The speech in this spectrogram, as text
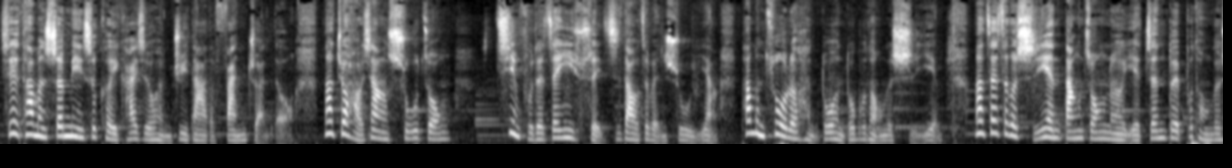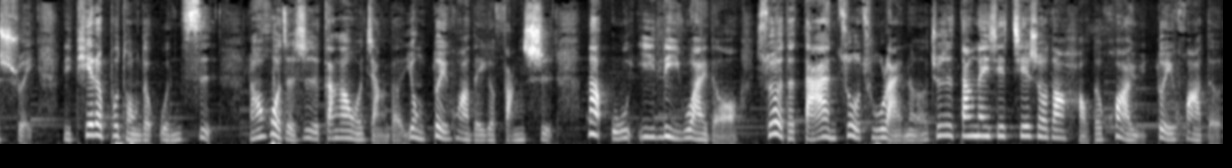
其实他们生命是可以开始有很巨大的翻转的哦。那就好像书中。《幸福的争议水知道》这本书一样，他们做了很多很多不同的实验。那在这个实验当中呢，也针对不同的水，你贴了不同的文字，然后或者是刚刚我讲的用对话的一个方式，那无无一例外的哦，所有的答案做出来呢，就是当那些接受到好的话语对话的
